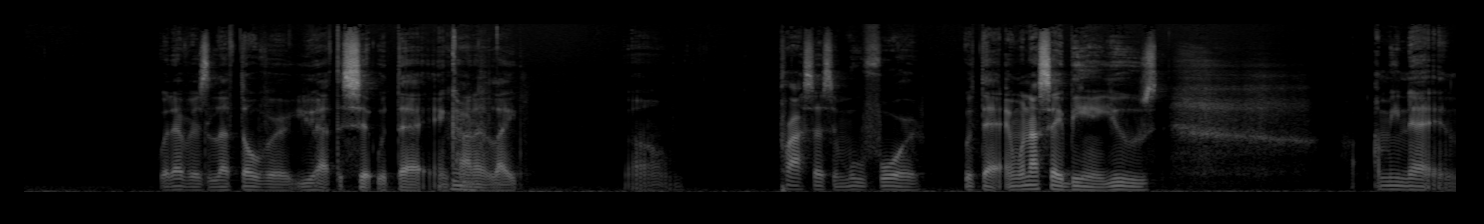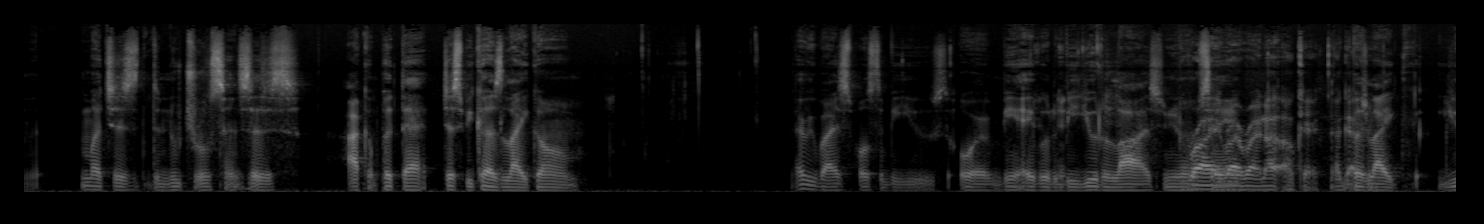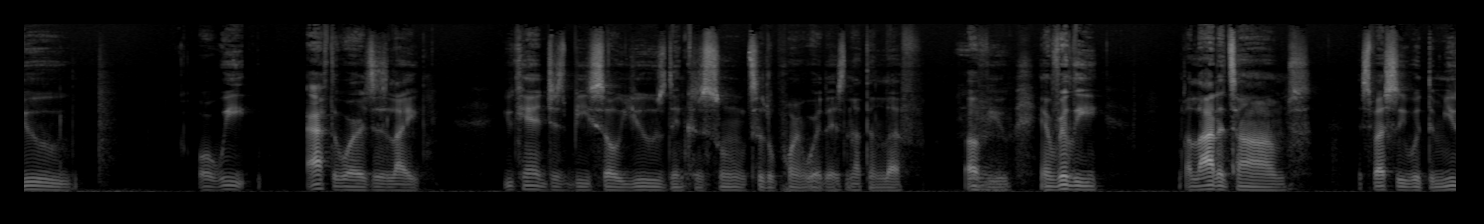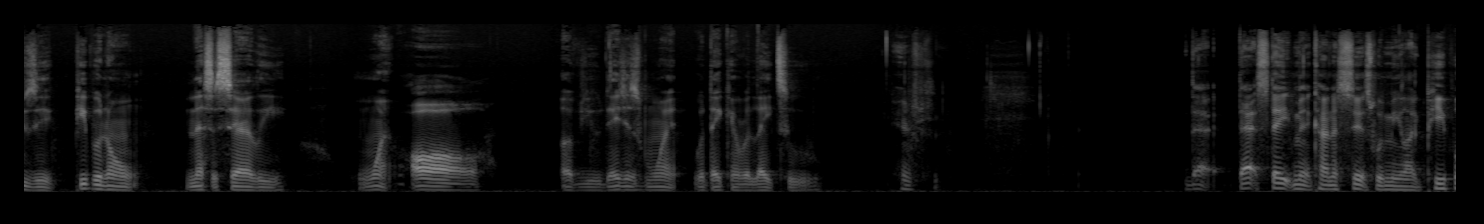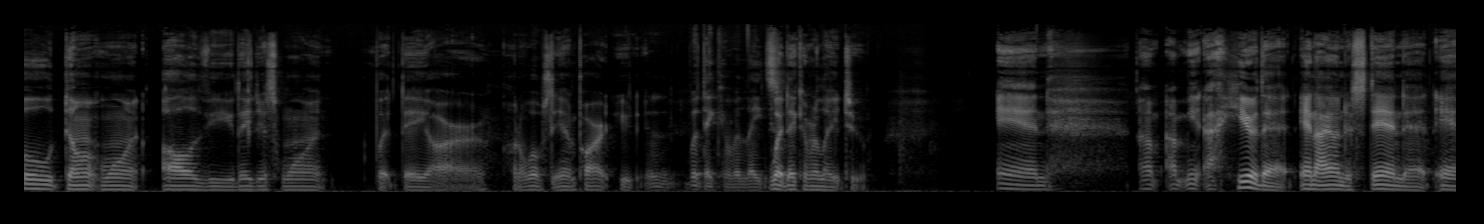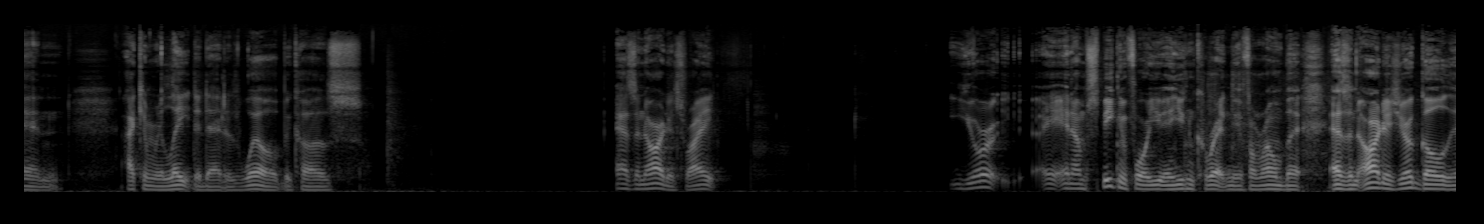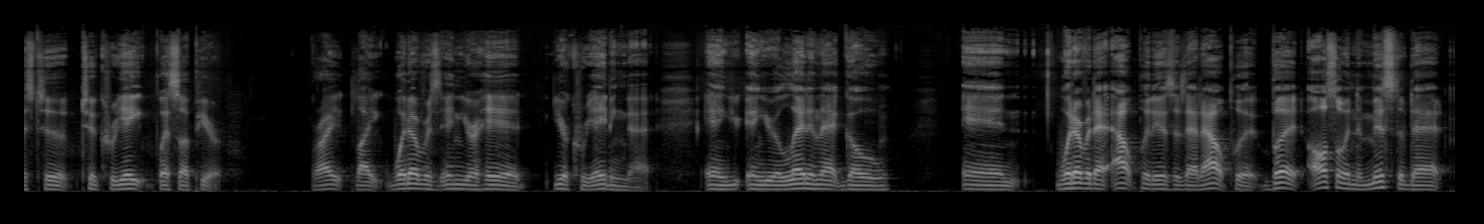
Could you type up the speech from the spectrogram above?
whatever is left over, you have to sit with that and Mm. kind of like um, process and move forward with that. And when I say being used, I mean that in much as the neutral senses I can put that, just because like um everybody's supposed to be used or being able to be utilized. You know what I'm Right, saying? right, right. I, okay, I got but you. like you or we afterwards is like you can't just be so used and consumed to the point where there's nothing left of Mm. you and really a lot of times especially with the music people don't necessarily want all of you they just want what they can relate to Interesting. That that statement kind of sits with me. Like people don't want all of you; they just want what they are. Hold on, what was the end part? You, what they can relate to what they can relate to. And um, I mean, I hear that and I understand that, and I can relate to that as well because as an artist, right? You're, and I'm speaking for you, and you can correct me if I'm wrong, but as an artist, your goal is to to create what's up here, right? Like whatever's in your head, you're creating that, and you and you're letting that go, and whatever that output is is that output. But also in the midst of that,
